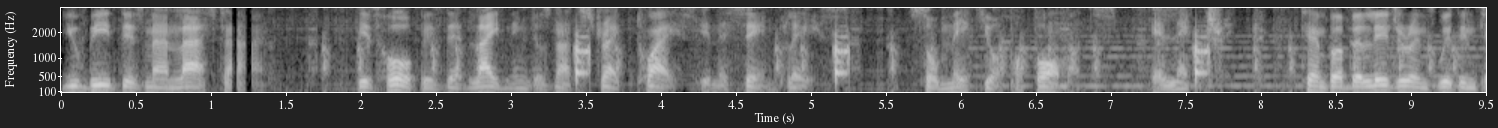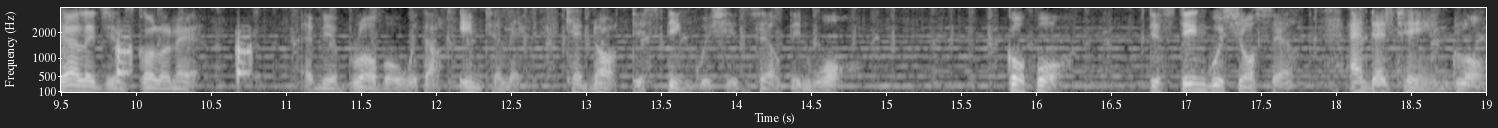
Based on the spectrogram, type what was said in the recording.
You beat this man last time. His hope is that lightning does not strike twice in the same place. So make your performance electric. Temper belligerence with intelligence, Colonel. A mere bravo without intellect cannot distinguish himself in war. Go forth, distinguish yourself, and attain glory.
